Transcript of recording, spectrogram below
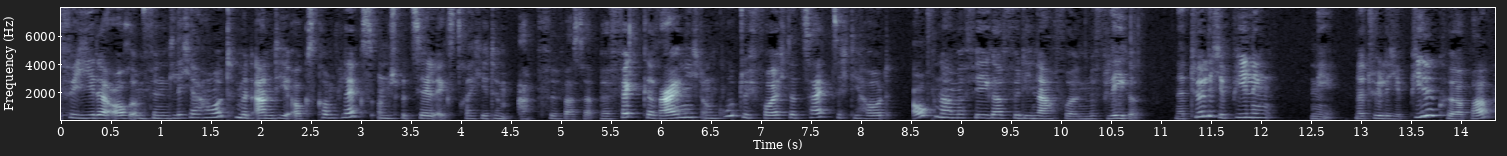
für jede auch empfindliche Haut mit Anti-Ox-Komplex und speziell extrahiertem Apfelwasser. Perfekt gereinigt und gut durchfeuchtet zeigt sich die Haut aufnahmefähiger für die nachfolgende Pflege. Natürliche Peeling, nee, natürliche Peelkörper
